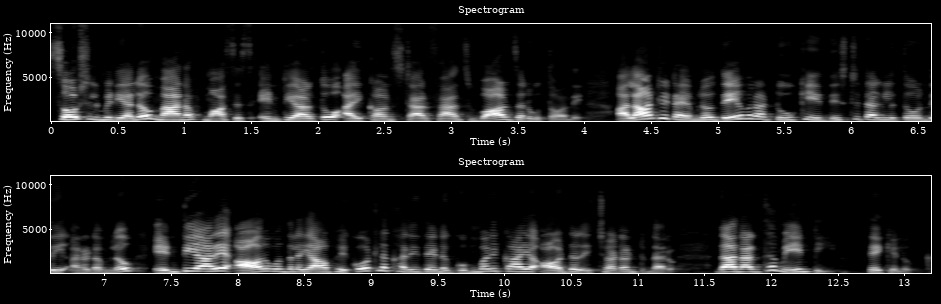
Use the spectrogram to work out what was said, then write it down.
సోషల్ మీడియాలో మ్యాన్ ఆఫ్ మాసెస్ ఎన్టీఆర్తో ఐకాన్ స్టార్ ఫ్యాన్స్ వార్ జరుగుతోంది. అలాంటి టైంలో దేవర టూకి దిష్టి తగులుతోంది అనడంలో ఎన్టీఆర్ఏ ఆరు వందల యాభై కోట్ల ఖరీదైన గుమ్మడికాయ ఆర్డర్ ఇచ్చాడంటున్నారు. దాని అర్థం ఏంటి? టేక్ ఎ లుక్.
